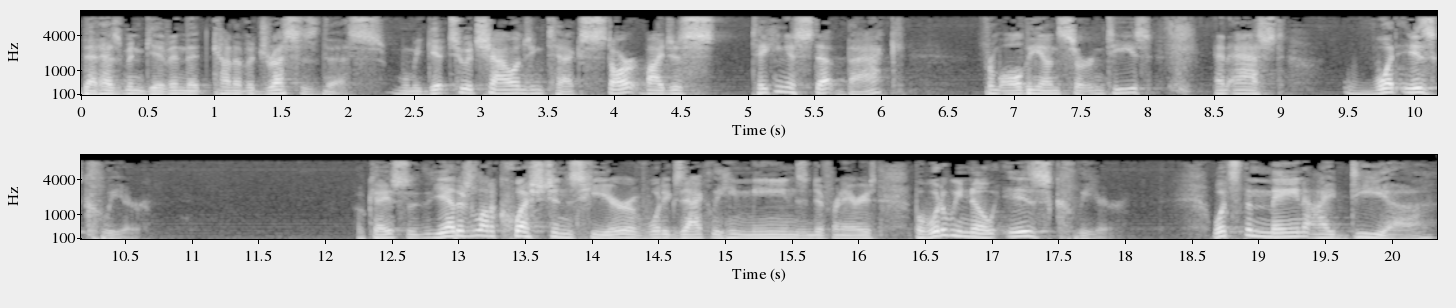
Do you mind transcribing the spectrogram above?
that has been given that kind of addresses this. When we get to a challenging text, start by just taking a step back from all the uncertainties and ask, what is clear? Okay, so yeah, there's a lot of questions here of what exactly he means in different areas, but what do we know is clear? What's the main idea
